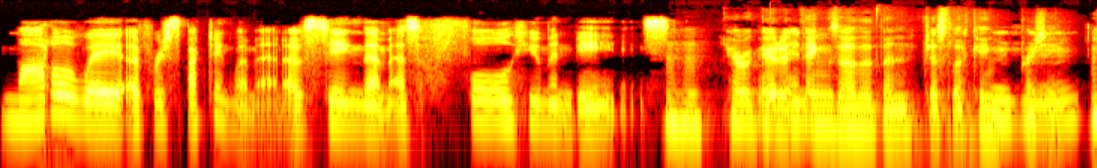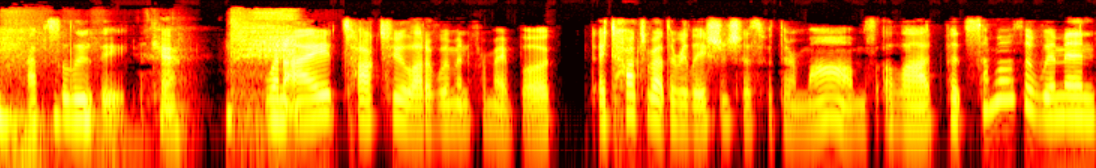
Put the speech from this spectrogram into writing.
model a way of respecting women, of seeing them as full human beings. Mm-hmm. Who are good right? at and, things other than just looking mm-hmm, pretty. absolutely. okay. When I talk to a lot of women for my book, I talked about the relationships with their moms a lot, but some of the women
